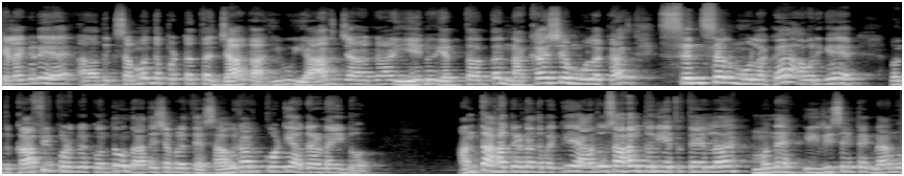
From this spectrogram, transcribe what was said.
ಕೆಳಗಡೆ ಅದಕ್ಕೆ ಸಂಬಂಧಪಟ್ಟಂತ ಜಾಗ, ಇವು ಯಾರ ಜಾಗ, ಏನು ಎತ್ತ ಅಂತ ನಕಾಶೆ ಮೂಲಕ, ಸೆನ್ಸರ್ ಮೂಲಕ ಅವರಿಗೆ ಒಂದು ಕಾಫಿ ಕೊಡಬೇಕು ಅಂತ ಒಂದು ಆದೇಶ ಬರುತ್ತೆ. ಸಾವಿರಾರು ಕೋಟಿ ಹಗರಣ ಇದು. ಅಂತ ಹಗರಣದ ಬಗ್ಗೆ ಯಾರು ಸಹ ಧ್ವನಿ ಎತ್ತುತ್ತಾ ಇಲ್ಲ. ಮೊನ್ನೆ ಈ ರೀಸೆಂಟ್ ಆಗಿ ನಾನು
